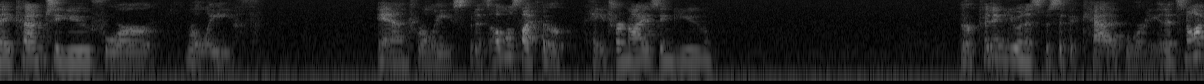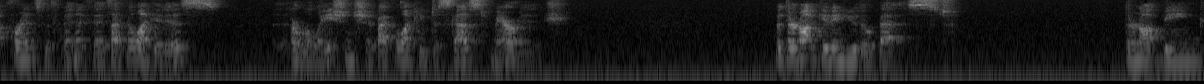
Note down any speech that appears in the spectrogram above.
they come to you for relief and release. But it's almost like they're patronizing you. They're putting you in a specific category. And it's not friends with benefits. I feel like it is a relationship. I feel like you've discussed marriage. But they're not giving you their best. They're not being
